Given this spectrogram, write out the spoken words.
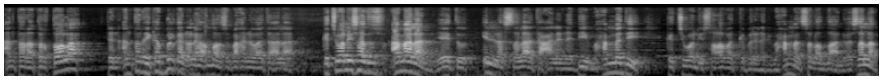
antara tertolak dan antara dikabulkan oleh Allah Subhanahu wa taala kecuali satu amalan yaitu illa salata ala nabi Muhammadi kecuali salawat kepada Nabi Muhammad sallallahu alaihi wasallam.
